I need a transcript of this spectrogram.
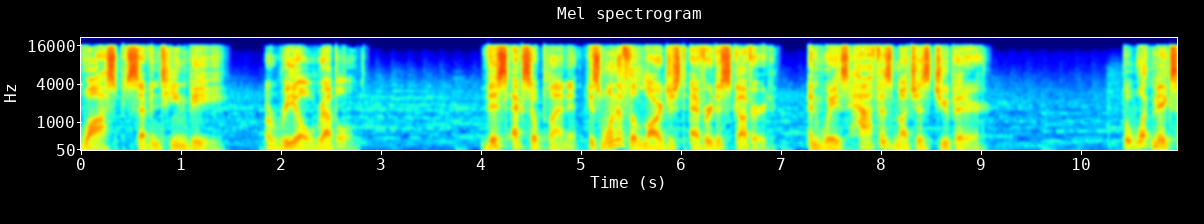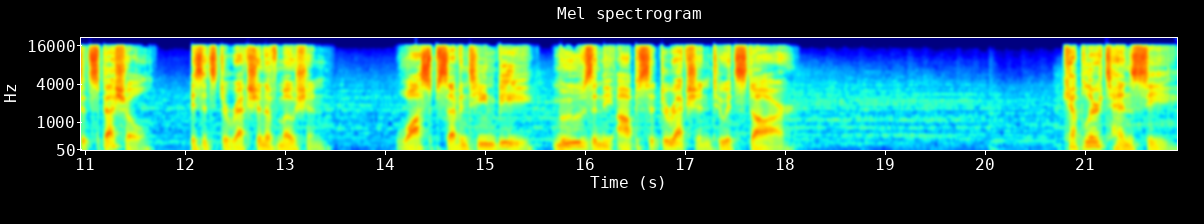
WASP 17b, a real rebel. This exoplanet is one of the largest ever discovered and weighs half as much as Jupiter. But what makes it special is its direction of motion. WASP 17b moves in the opposite direction to its star. Kepler 10c,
